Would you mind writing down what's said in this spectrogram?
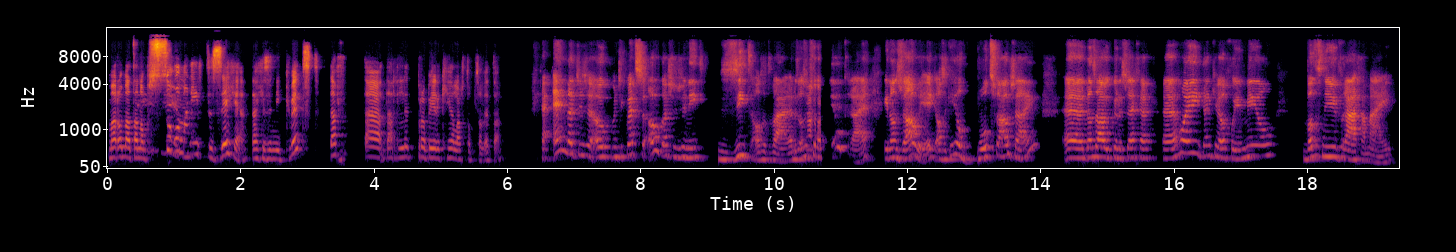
Maar om dat dan op zo'n manier te zeggen, dat je ze niet kwetst, dat, dat, daar probeer ik heel hard op te letten. Ja, en dat je ze ook, want je kwetst ze ook als je ze niet ziet, als het ware. Dus als ik zo'n mail krijg, dan zou ik, als ik heel bot zou zijn, uh, dan zou ik kunnen zeggen: uh, Hoi, dankjewel voor je mail. Wat is nu je vraag aan mij?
